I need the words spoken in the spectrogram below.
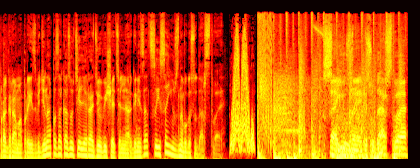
Программа произведена по заказу телерадиовещательной организации Союзного государства. Союзное государство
